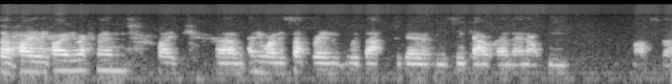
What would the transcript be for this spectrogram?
So highly highly recommend like um, anyone who's suffering with that to go and seek out an NLP master.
